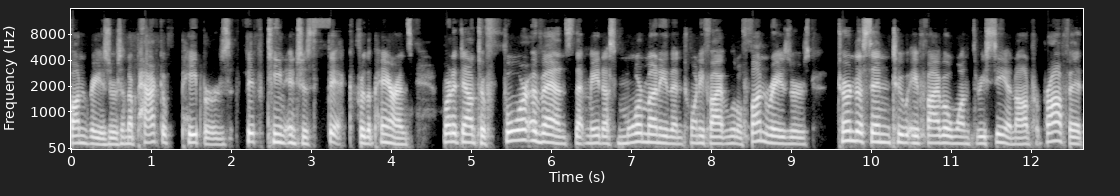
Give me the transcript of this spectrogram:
fundraisers and a pack of papers 15 inches thick for the parents brought it down to four events that made us more money than 25 little fundraisers turned us into a 501c a non-for-profit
